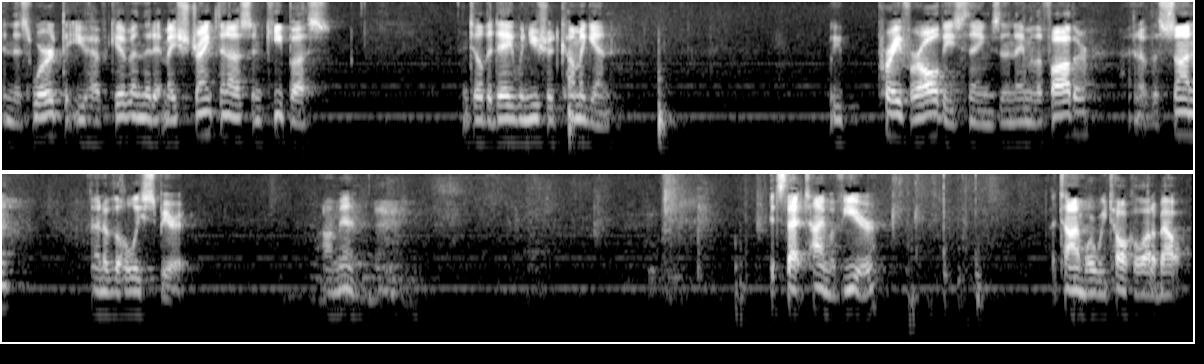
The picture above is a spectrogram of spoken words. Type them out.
in this word that you have given, that it may strengthen us and keep us until the day when you should come again. We pray for all these things in the name of the Father, and of the Son, and of the Holy Spirit. Amen. It's that time of year, a time where we talk a lot about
